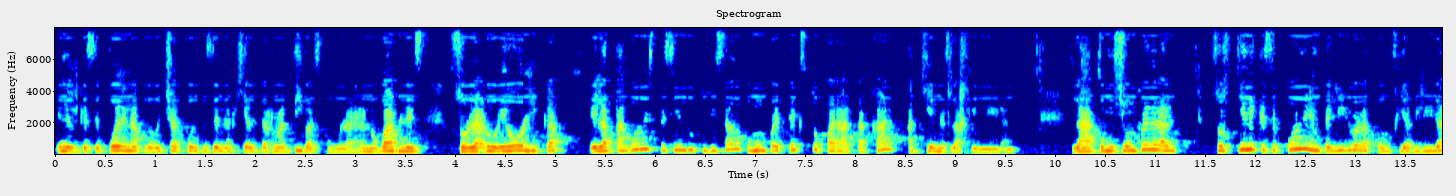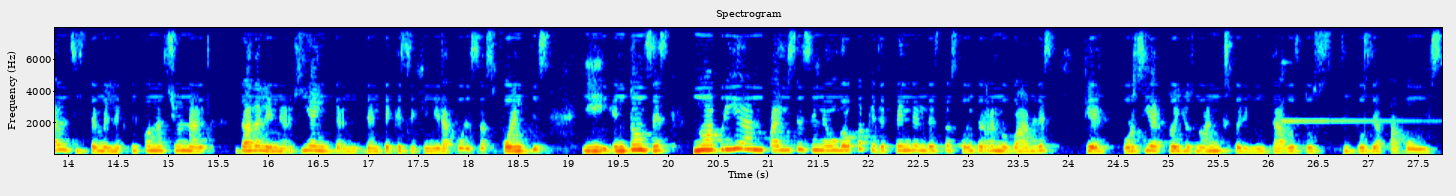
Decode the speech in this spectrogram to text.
en el que se pueden aprovechar fuentes de energía alternativas como las renovables, solar o eólica, el apagón esté siendo utilizado como un pretexto para atacar a quienes la generan. La Comisión Federal sostiene que se pone en peligro la confiabilidad del sistema eléctrico nacional dada la energía intermitente que se genera por esas fuentes. Y entonces no habrían países en Europa que dependen de estas fuentes renovables, que por cierto ellos no han experimentado estos tipos de apagones.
